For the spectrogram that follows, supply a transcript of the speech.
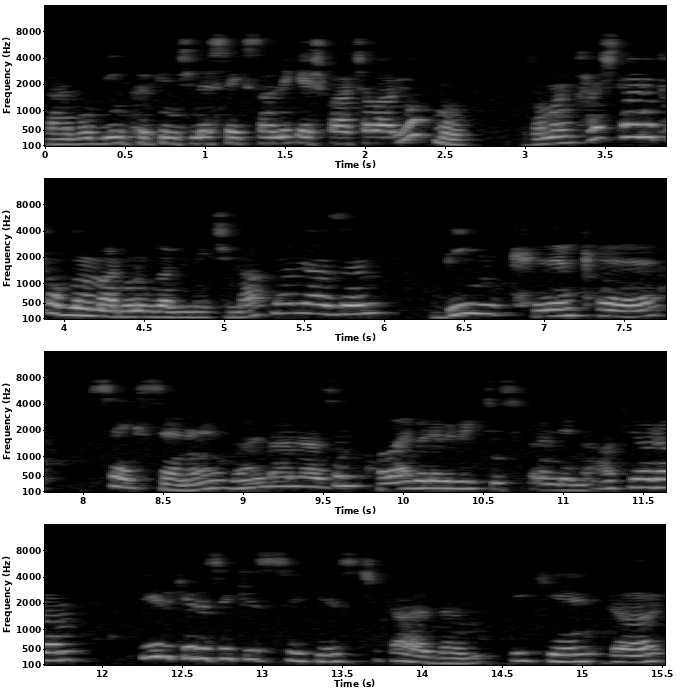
Yani bu 1040'ın içinde 80'lik eş parçalar yok mu? O zaman kaç tane tablom var bunu bulabilmek için? Ne yapmam lazım? 1040'ı 80'e bölmem lazım. Kolay bölebilmek için sıfırın birine atıyorum. 1 kere 8 8 çıkardım. 2 4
